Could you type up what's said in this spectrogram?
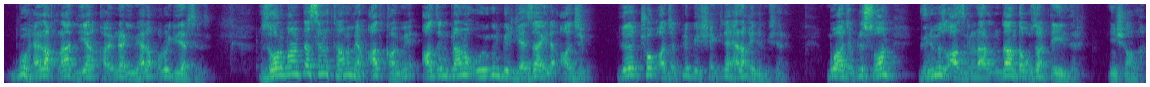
bu helakla diğer kavimler gibi helak olur gidersiniz. Zorbalıkta sınır tanımayan Ad kavmi azınlıklarına uygun bir ceza ile acıklı, çok acıklı bir şekilde helak edilmişler. Bu acıklı son günümüz azgınlarından da uzak değildir inşallah.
